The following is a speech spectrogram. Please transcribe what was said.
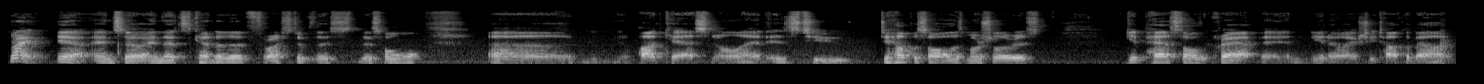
Right. Yeah. And so and that's kind of the thrust of this this whole uh, you know, podcast and all that is to to help us all as martial artists get past all the crap and you know actually talk about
